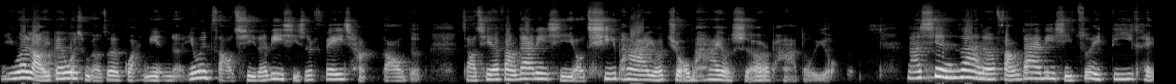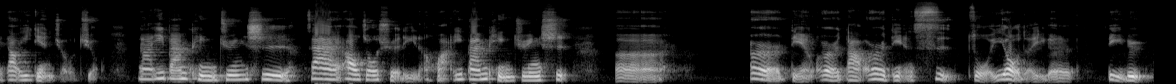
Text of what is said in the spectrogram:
因为老一辈为什么有这个观念呢？因为早期的利息是非常高的，早期的房贷利息有七趴、有九趴、有十二趴都有的。那现在呢，房贷利息最低可以到一点九九。那一般平均是在澳洲学历的话，一般平均是呃。二点二到二点四左右的一个利率，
